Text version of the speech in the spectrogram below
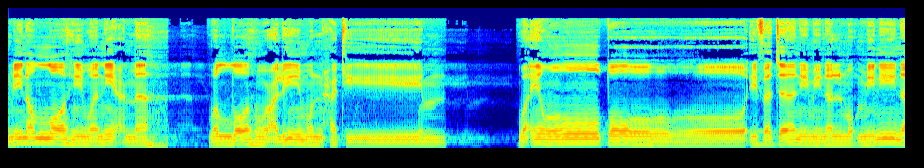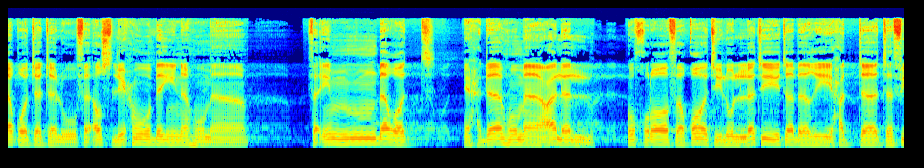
من الله ونعمة. والله عليم حكيم. وإن طائفتان من المؤمنين اقتتلوا فأصلحوا بينهما. فإن بغت إحداهما على الاخرى فقاتلوا التي تبغي حتى تفيء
